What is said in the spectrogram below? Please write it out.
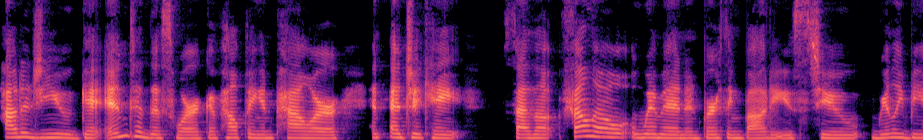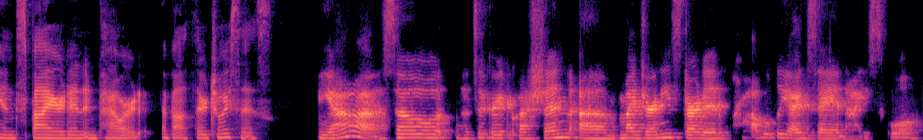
how did you get into this work of helping empower and educate fellow, fellow women and birthing bodies to really be inspired and empowered about their choices? Yeah, so that's a great question. Um, my journey started probably, I'd say, in high school,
